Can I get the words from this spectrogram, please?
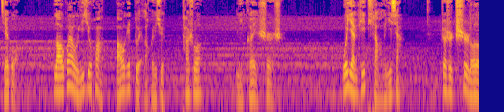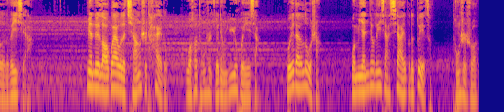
结果，老怪物一句话把我给怼了回去。他说：“你可以试试。”我眼皮挑了一下。这是赤裸裸的威胁啊！面对老怪物的强势态度，我和同事决定迂回一下。回来的路上，我们研究了一下下一步的对策。同事说：“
